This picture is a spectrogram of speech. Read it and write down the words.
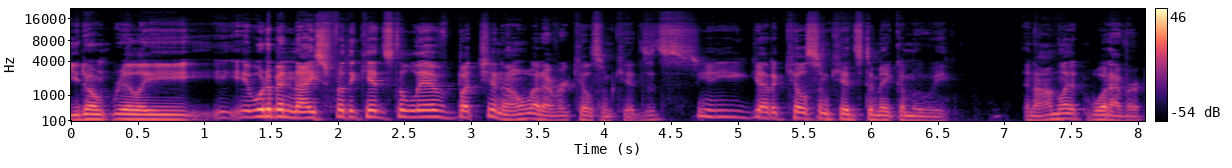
you don't really. It would have been nice for the kids to live, but you know, whatever. Kill some kids. It's you, you got to kill some kids to make a movie, an omelet, whatever.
